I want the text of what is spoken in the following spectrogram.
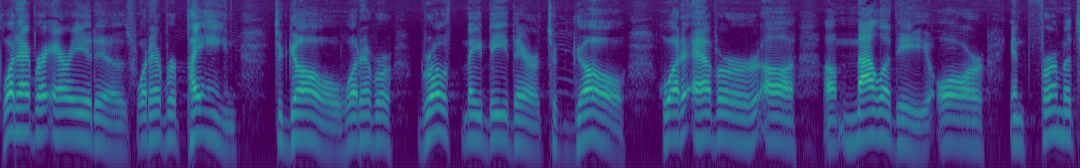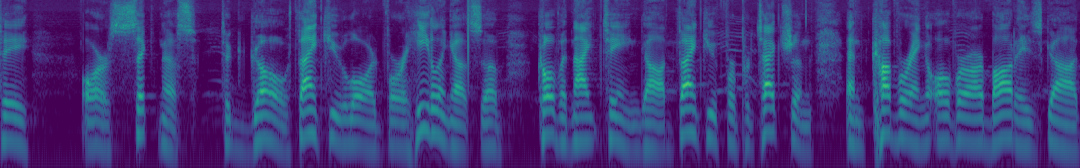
whatever area it is, whatever pain to go, whatever growth may be there to go, whatever uh, uh, malady or infirmity or sickness to go. Thank you, Lord, for healing us of COVID 19, God. Thank you for protection and covering over our bodies, God.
